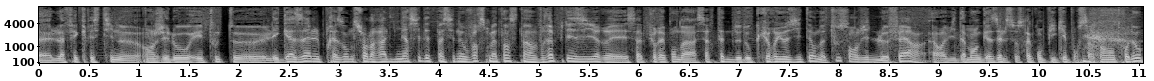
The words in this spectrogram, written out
euh, l'a fait Christine Angelo et toutes les gazelles présentes sur le rallye. Merci d'être passé nous voir ce matin, c'était un vrai plaisir et ça a pu répondre à certaines de nos curiosités. On a tous envie de le faire. Alors évidemment, gazelle, ce sera compliqué pour certains d'entre nous,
